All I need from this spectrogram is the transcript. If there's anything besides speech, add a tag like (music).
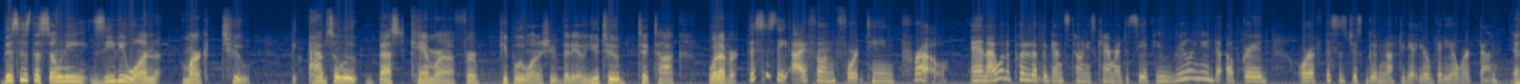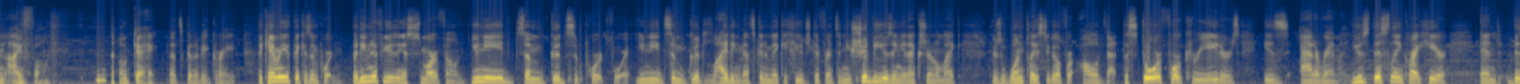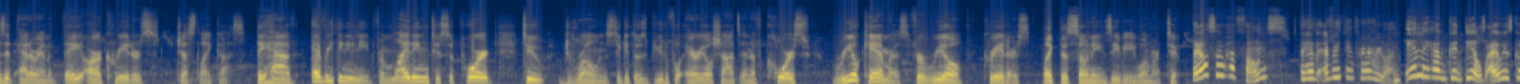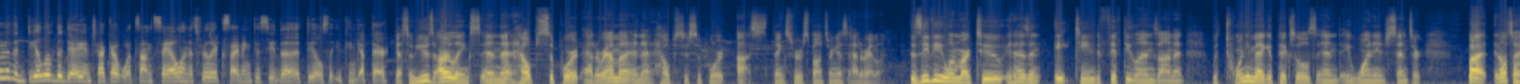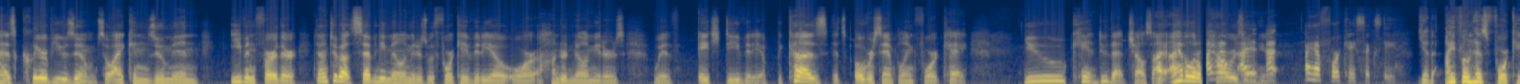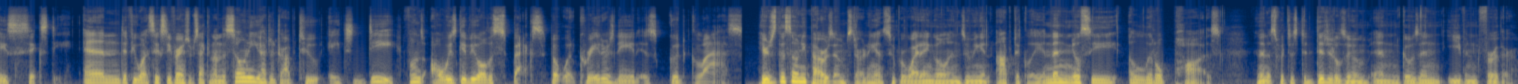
This is the Sony ZV-1 Mark II, the absolute best camera for people who want to shoot video, YouTube, TikTok, whatever. This is the iPhone 14 Pro, and I want to put it up against Tony's camera to see if you really need to upgrade or if this is just good enough to get your video work done. An iPhone. (laughs) (laughs) okay, that's gonna be great. The camera you pick is important, but even if you're using a smartphone, you need some good support for it. You need some good lighting. That's gonna make a huge difference, and you should be using an external mic. There's one place to go for all of that. The store for creators is Adorama. Use this link right here and visit Adorama. They are creators just like us. They have everything you need from lighting to support to drones to get those beautiful aerial shots and of course real cameras for real creators like this Sony ZV-1 Mark II. They also have phones. They have everything for everyone. And they have good deals. I always go to the deal of the day and check out what's on sale and it's really exciting to see the deals that you can get there. Yeah, so use our links and that helps support Adorama and that helps to support us. Thanks for sponsoring us, Adorama. The ZV-1 Mark II, it has an 18 to 50 lens on it with 20 megapixels and a one inch sensor. But it also has clear view zoom, so I can zoom in even further down to about 70 millimeters with 4K video or 100 millimeters with HD video because it's oversampling 4K. You can't do that, Chelsea. I, I have a little power I have, zoom I, here. I, I have 4K 60. Yeah, the iPhone has 4K 60. And if you want 60 frames per second on the Sony, you have to drop to HD. Phones always give you all the specs, but what creators need is good glass. Here's the Sony Power Zoom, starting at super wide angle and zooming in optically, and then you'll see a little pause. And then it switches to digital zoom and goes in even further.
